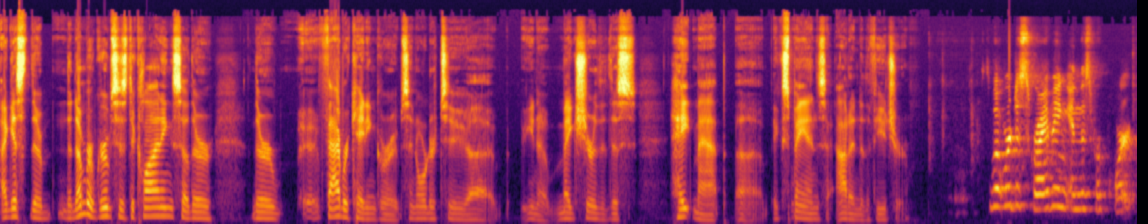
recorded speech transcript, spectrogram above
I guess they're, the number of groups is declining, so they're they're uh, fabricating groups in order to uh, you know make sure that this hate map uh, expands out into the future. What we're describing in this report,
